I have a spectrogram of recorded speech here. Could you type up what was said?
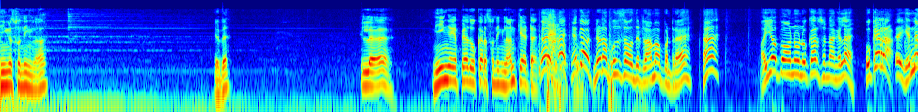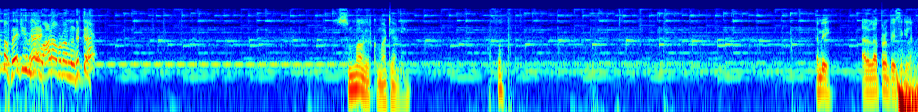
நீங்க சொன்னீங்களா? எதை? இல்ல நீங்க எப்பயாவது உட்கார சொன்னீங்களான்னு கேட்டேன். என்னடா புதுசா வந்து டிராமா பண்ற? ஐயோ போன்னு உட்கார சொன்னாங்கல்ல? உட்காரா? என்னப்பா பேச்சுக்கு வாடா போடணும் சும்மாவே இருக்க மாட்டியா நீ. தம்பி அதெல்லாம் அப்புறம் பேசிக்கலாம்.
